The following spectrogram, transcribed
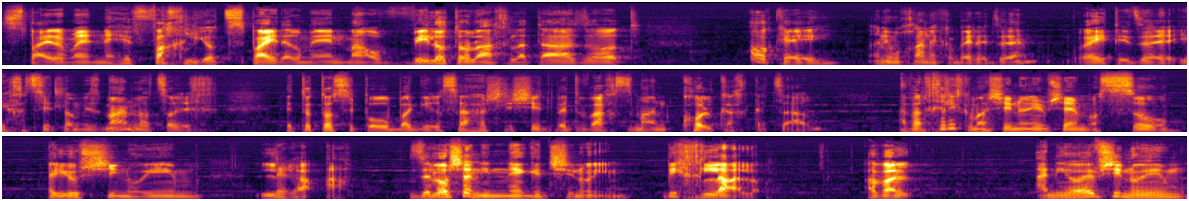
ספיידרמן נהפך להיות ספיידרמן, מה הוביל אותו להחלטה הזאת. אוקיי, אני מוכן לקבל את זה. ראיתי את זה יחסית לא מזמן, לא צריך את אותו סיפור בגרסה השלישית בטווח זמן כל כך קצר. אבל חלק מהשינויים שהם עשו היו שינויים לרעה. זה לא שאני נגד שינויים, בכלל לא. אבל אני אוהב שינויים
